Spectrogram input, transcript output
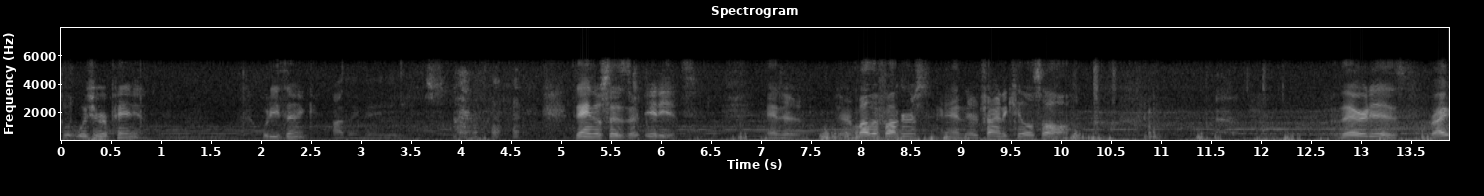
What's your opinion? What do you think? I think they're idiots. Daniel says they're idiots. And they're, they're motherfuckers. And they're trying to kill us all. There it is. Right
